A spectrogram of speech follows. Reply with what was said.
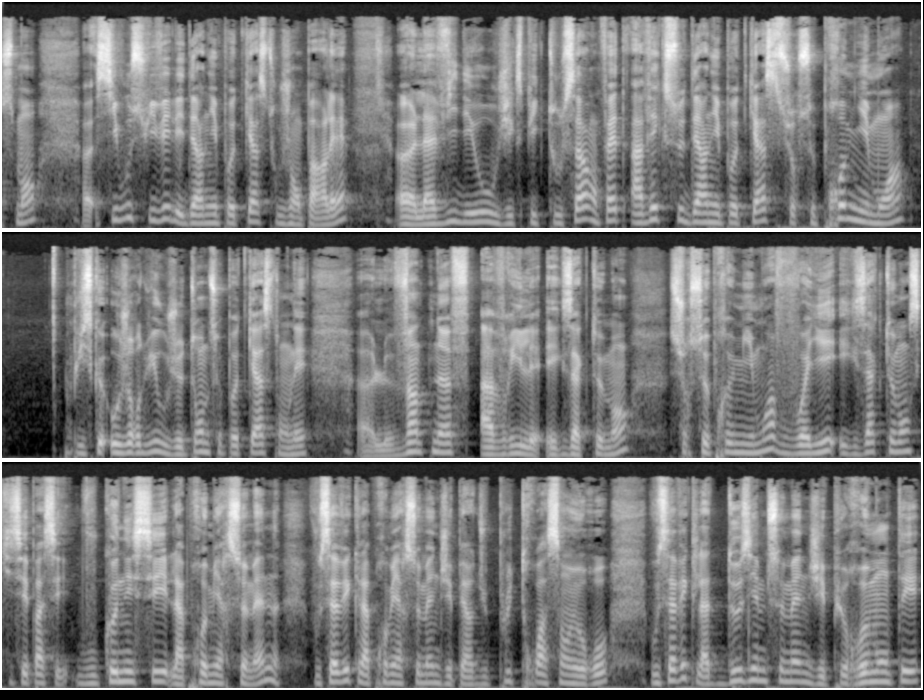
euh, si vous suivez les derniers podcasts où j'en parlais, euh, la vidéo où j'explique tout ça, en fait, avec ce dernier podcast sur ce premier mois, Puisque aujourd'hui où je tourne ce podcast, on est euh, le 29 avril exactement. Sur ce premier mois, vous voyez exactement ce qui s'est passé. Vous connaissez la première semaine. Vous savez que la première semaine, j'ai perdu plus de 300 euros. Vous savez que la deuxième semaine, j'ai pu remonter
